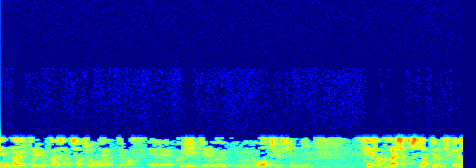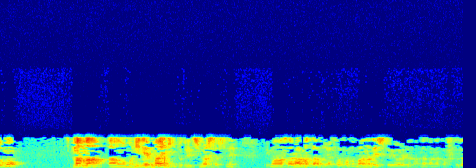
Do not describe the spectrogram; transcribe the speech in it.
エンナリという会社の社長をやってます。えー、クリエイティブを中心に制作会社としてやってるんですけれども、まあまあ、あのもう2年前に独立しましたしね、今更またあの安田さんのマナ弟子と言われるのはなかなか複雑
